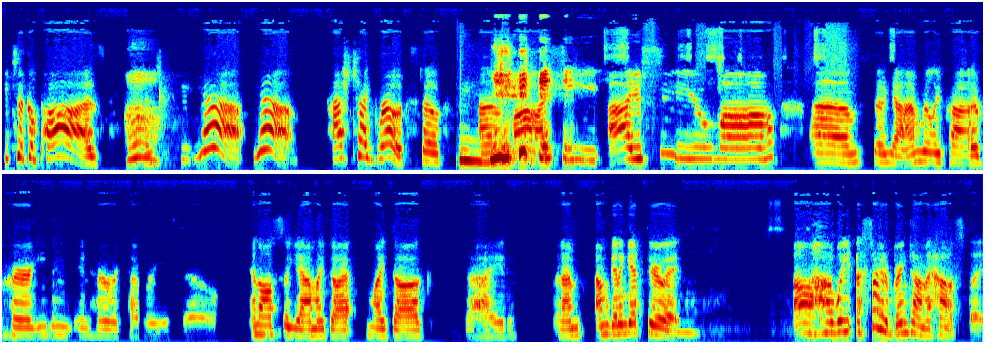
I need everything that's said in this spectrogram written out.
she took a pause. she, yeah, yeah. Hashtag growth. So, um, mom, I see, I see you, mom. Um, so yeah, I'm really proud of her, even in her recovery. So, and also, yeah, my dog, my dog died, but I'm, I'm gonna get through it. Oh, wait, I started to bring down the house, but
